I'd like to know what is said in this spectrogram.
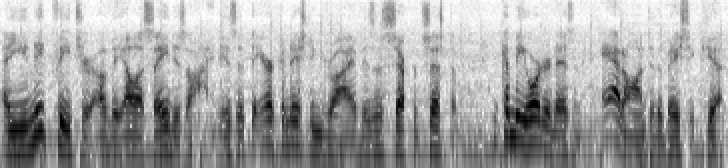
A unique feature of the LSA design is that the air conditioning drive is a separate system and can be ordered as an add-on to the basic kit.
